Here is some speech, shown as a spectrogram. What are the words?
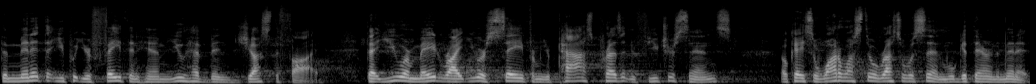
the minute that you put your faith in Him, you have been justified. That you are made right, you are saved from your past, present, and future sins. Okay, so why do I still wrestle with sin? We'll get there in a minute.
